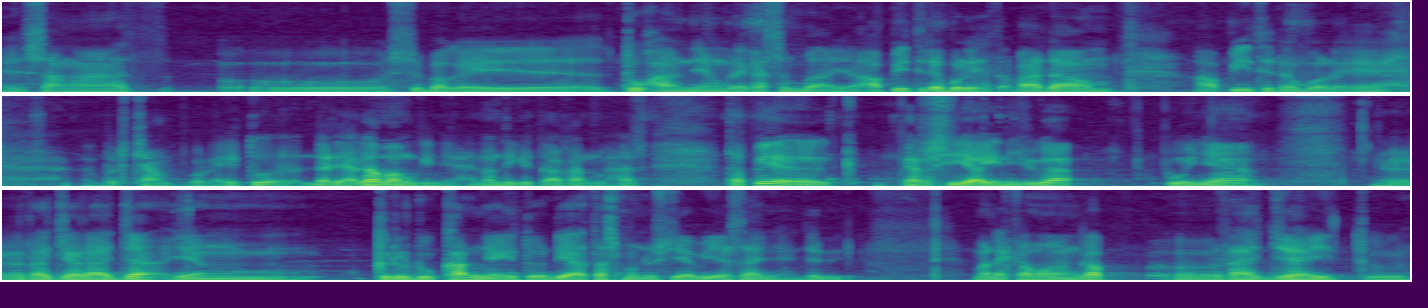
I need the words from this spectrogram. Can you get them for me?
eh, sangat uh, sebagai Tuhan yang mereka sembah ya. Api tidak boleh padam api tidak boleh bercampur. Itu dari agama mungkin ya nanti kita akan bahas. Tapi eh, Persia ini juga punya raja-raja eh, yang kedudukannya itu di atas manusia biasanya. Jadi mereka menganggap eh, raja itu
